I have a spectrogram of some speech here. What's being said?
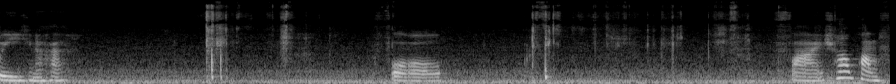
Tree นะคะ fall ไฟชอบความไฟ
